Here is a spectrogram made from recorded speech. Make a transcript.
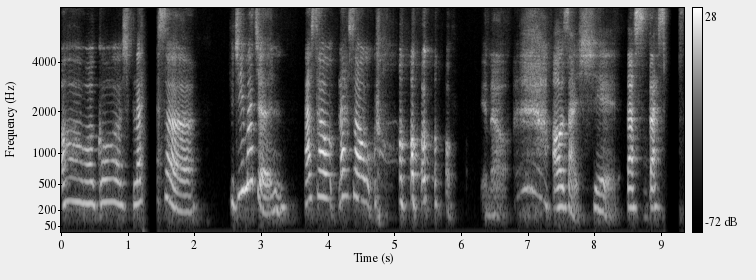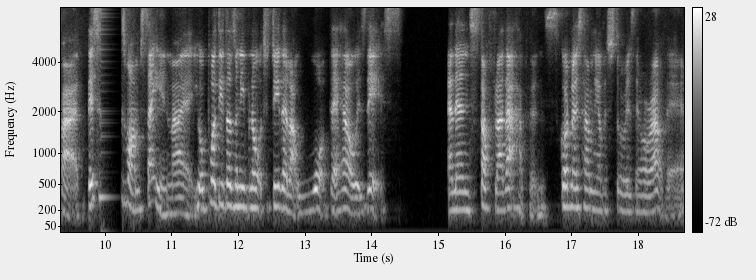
Oh my gosh, bless her." Could you imagine? That's how. That's how. you know, I was like, shit. That's that's bad. This is what I'm saying. Like, your body doesn't even know what to do. They're like, what the hell is this? And then stuff like that happens. God knows how many other stories there are out there.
